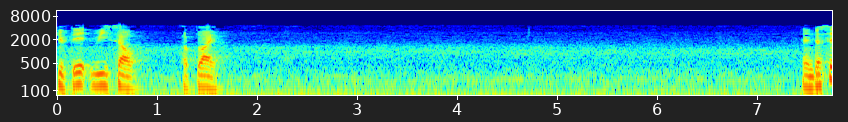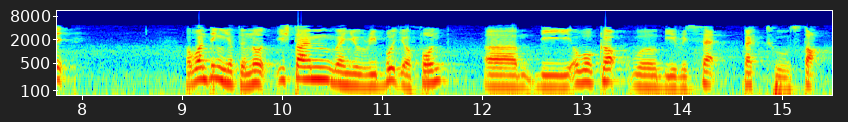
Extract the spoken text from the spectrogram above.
58 Vsel apply and that's it. But one thing you have to note each time when you reboot your phone um, the overclock will be reset back to stock.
